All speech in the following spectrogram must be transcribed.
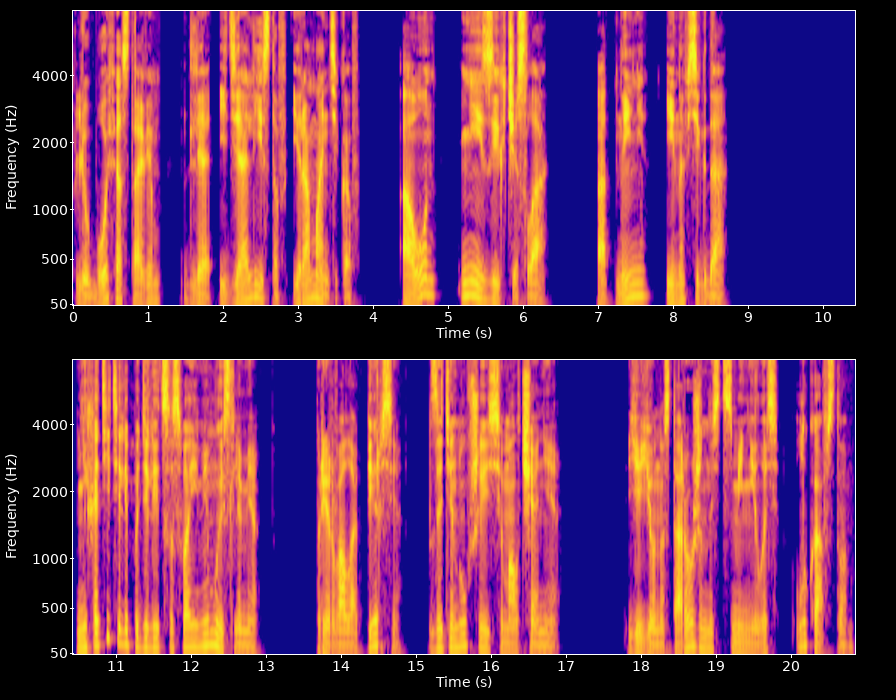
Любовь оставим для идеалистов и романтиков, а он не из их числа. Отныне и навсегда. «Не хотите ли поделиться своими мыслями?» — прервала Перси затянувшееся молчание. Ее настороженность сменилась лукавством.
